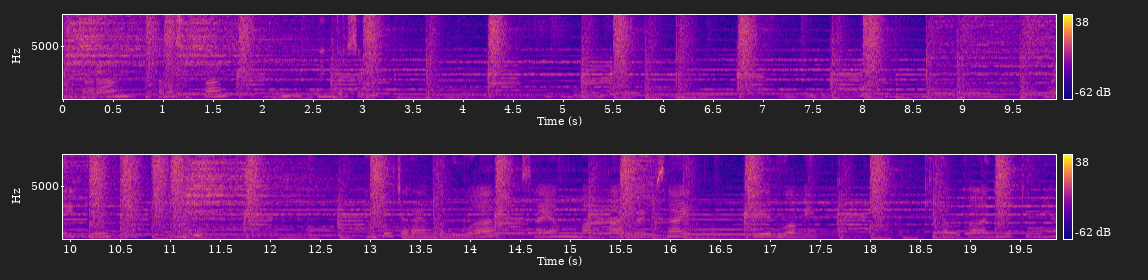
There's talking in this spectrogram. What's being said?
Sekarang kita masukkan link tersebut. Memakai website G2Map. Kita buka lagi YouTube-nya.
